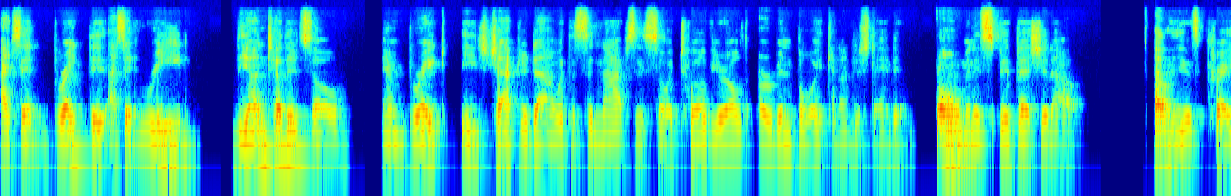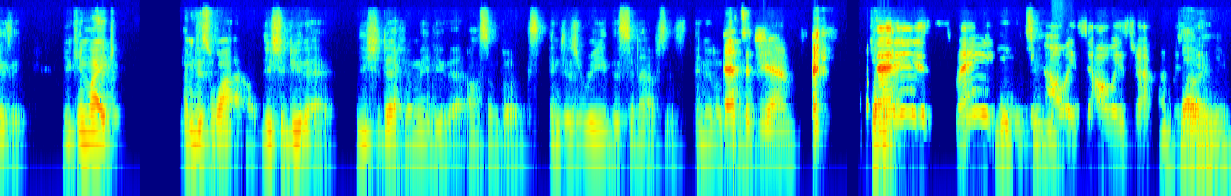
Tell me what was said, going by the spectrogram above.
I said break the. I said read The Untethered Soul and break each chapter down with a synopsis so a 12 year old urban boy can understand it. Boom, and it spit that shit out. telling you, it's crazy. You can like, I'm just mm-hmm. wild. You should do that. You should definitely do that on some books and just read the synopsis, and it'll. That's a gem. That is right. Always, always drop. I'm telling you.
